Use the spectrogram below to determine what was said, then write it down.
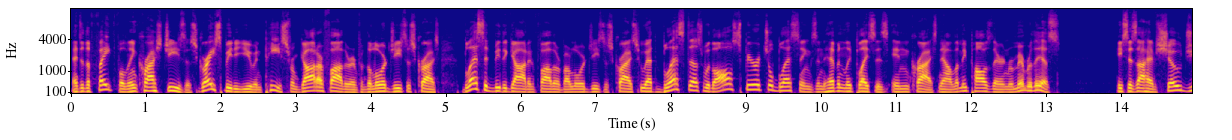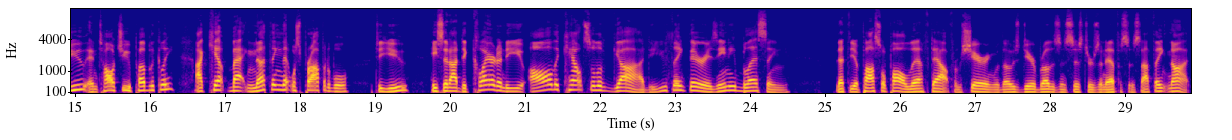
and to the faithful in Christ Jesus, grace be to you and peace from God our Father and from the Lord Jesus Christ. Blessed be the God and Father of our Lord Jesus Christ, who hath blessed us with all spiritual blessings in heavenly places in Christ. Now, let me pause there and remember this. He says, I have showed you and taught you publicly. I kept back nothing that was profitable to you he said, I declared unto you all the counsel of God. Do you think there is any blessing that the Apostle Paul left out from sharing with those dear brothers and sisters in Ephesus? I think not.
